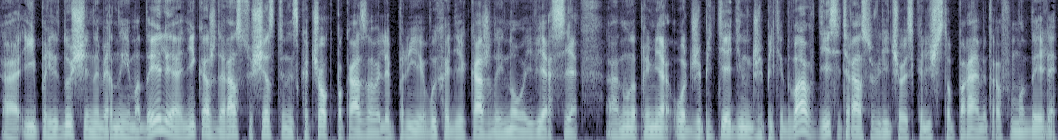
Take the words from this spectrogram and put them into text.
Э, и предыдущие номерные модели, они каждый раз существенный скачок показывали при выходе каждой новой версии. Э, ну, например, от GPT-1 к GPT-2 в 10 раз увеличилось количество параметров у модели.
